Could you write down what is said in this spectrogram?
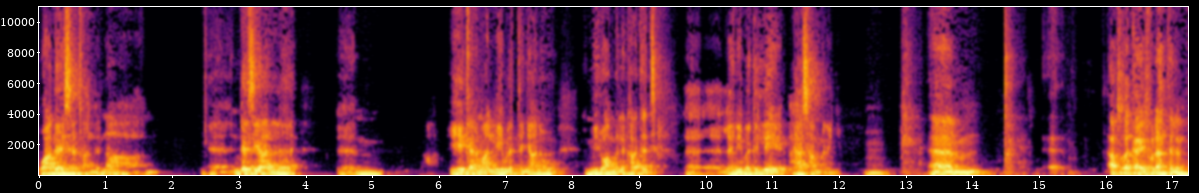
ዋጋ ይሰጣል እና እንደዚህ ያለ ይሄ ይቀድማል ይሄ ሁለተኛ ነው የሚለው አመለካከት ለእኔ በግሌ አያሳምነኝም። አቶ ዘካሪስ ወደ አንተ ልምጣ።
